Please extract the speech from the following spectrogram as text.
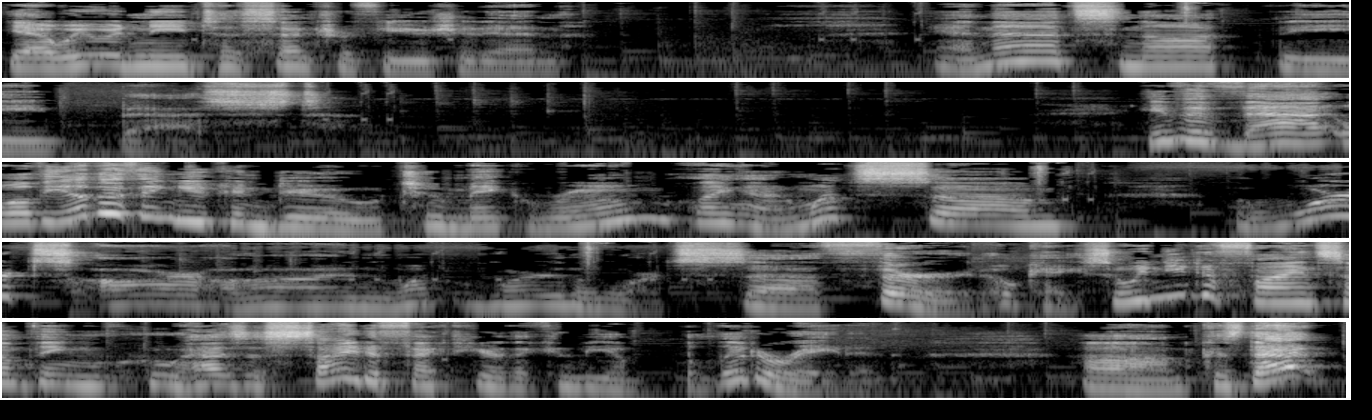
yeah, we would need to centrifuge it in. And that's not the best. Either that, well, the other thing you can do to make room, hang on, what's, um, the warts are on, what, were the warts? Uh, third. Okay, so we need to find something who has a side effect here that can be obliterated. Because um, that,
